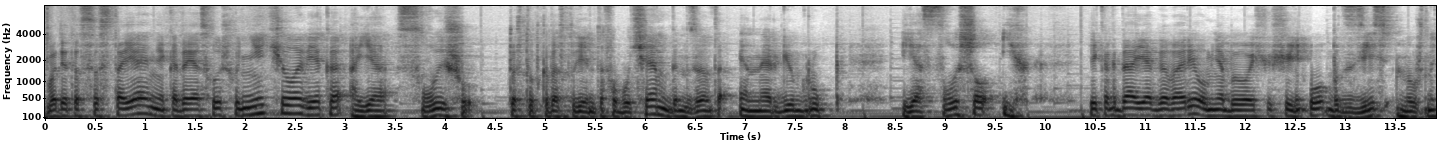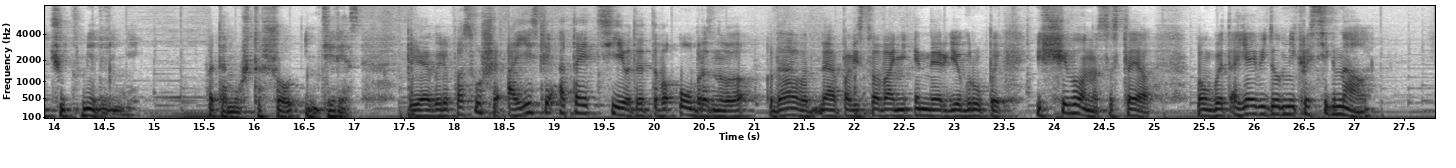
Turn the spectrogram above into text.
Вот это состояние, когда я слышу не человека, а я слышу то, что вот когда студентов обучаем, называем это энергию группы. Я слышал их. И когда я говорил, у меня было ощущение, о, вот здесь нужно чуть медленнее потому что шел интерес. И я говорю, послушай, а если отойти от этого образного да, вот, да, повествования энергию группы, из чего она состояла? Он говорит, а я видел микросигналы.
